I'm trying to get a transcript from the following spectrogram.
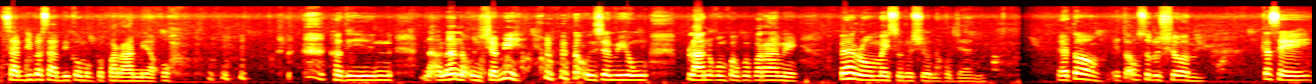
sabi di ba sabi ko magpaparami ako. Di na na naunsya mi. naunsya mi yung plano kong pagpaparami. Pero may solusyon ako diyan. Ito, ito ang solusyon. Kasi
